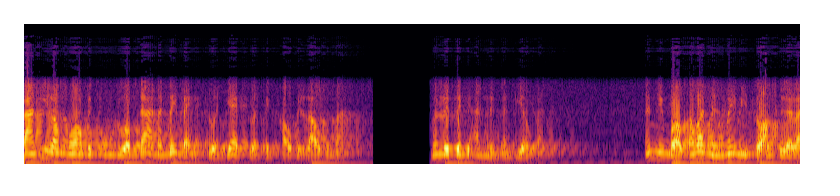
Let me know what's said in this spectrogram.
การที่เรามองเป็นองค์รวมได้ มันไม่แบ่งส่วนแยกส่วนเป็นเขาเป็นเราขึ้นมา มันเลยเป็นอันหนึ่งอันเดียวกัน นั้นยังบอกคำว่าหนึ่งไม่มีสองคืออะไร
